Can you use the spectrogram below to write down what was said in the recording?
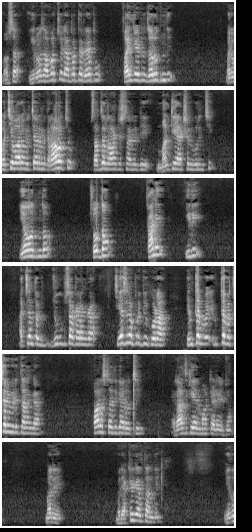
బహుశా ఈరోజు అవ్వచ్చు లేకపోతే రేపు ఫైల్ చేయడం జరుగుతుంది. మరి వచ్చే వారం విచారణకు రావచ్చు. సజ్జల రామకృష్ణారెడ్డి మల్టీ యాక్షన్ గురించి ఏమవుతుందో చూద్దాం. కానీ ఇది అత్యంత జుగుప్సాకరంగా చేసినప్పటికీ కూడా ఇంత ఇంత విచ్చలవిడితనంగా ఫారెస్ట్ అధికారి వచ్చి రాజకీయాలు మాట్లాడేయటం మరి మరి ఎక్కడికి వెళ్తుంది? ఏదో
